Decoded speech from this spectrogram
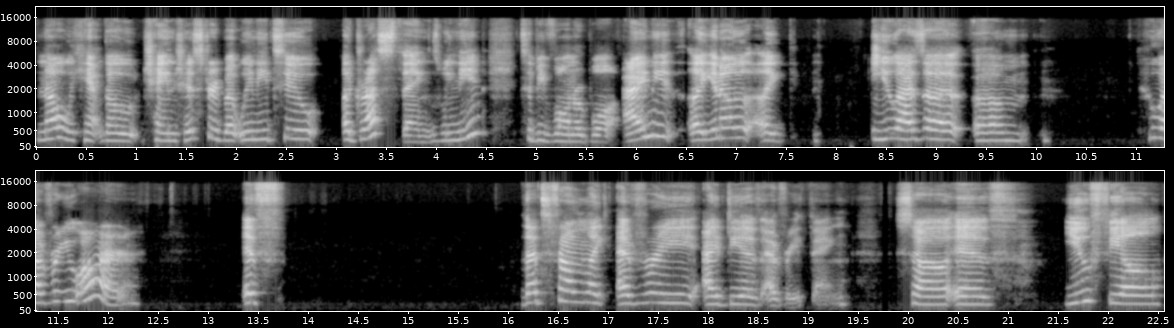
No, we can't go change history, but we need to address things. We need to be vulnerable. I need like you know like you as a um whoever you are. If that's from like every idea of everything. So if you feel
